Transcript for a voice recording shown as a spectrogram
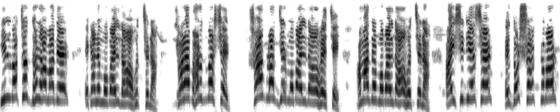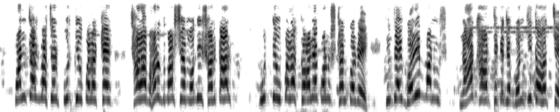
তিন বছর ধরে আমাদের এখানে মোবাইল দেওয়া হচ্ছে না। সারা ভারতবর্ষের সব রাজ্যের মোবাইল দেওয়া হয়েছে। আমাদের মোবাইল দেওয়া হচ্ছে না। আইসিডিএস এর এই দোসরা অক্টোবর পঞ্চাশ বছর পূর্তি উপলক্ষে সারা ভারতবর্ষে মোদী সরকার পূর্তি উপলক্ষে অনেক অনুষ্ঠান করবে। কিন্তু এই গরিব মানুষ না খাওয়ার থেকে যে বঞ্চিত হচ্ছে,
